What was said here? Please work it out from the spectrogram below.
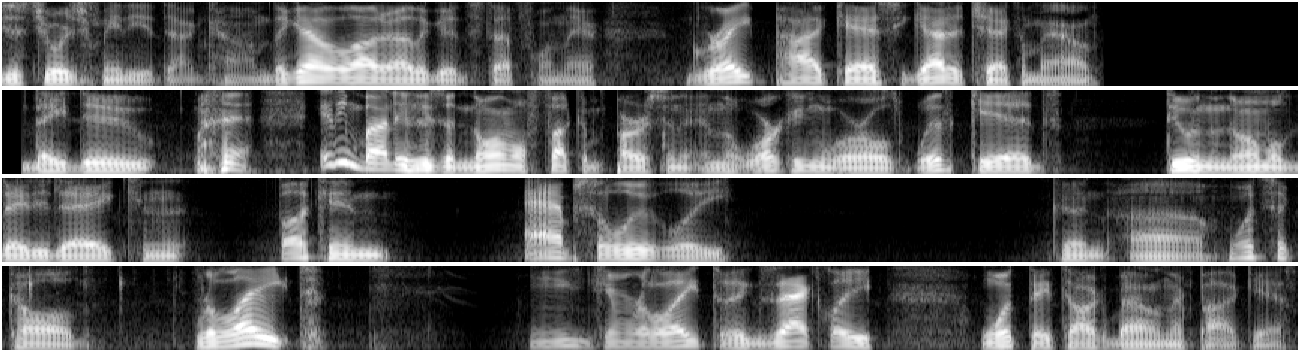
justgeorgemedia.com. They got a lot of other good stuff on there. Great podcast. You got to check them out. They do. anybody who's a normal fucking person in the working world with kids doing the normal day to day can fucking absolutely can uh what's it called relate you can relate to exactly what they talk about on their podcast.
